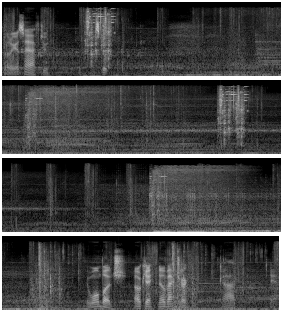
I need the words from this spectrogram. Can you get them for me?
but I guess I have to. Let's go. It won't budge. Okay, no backtrack. God damn.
